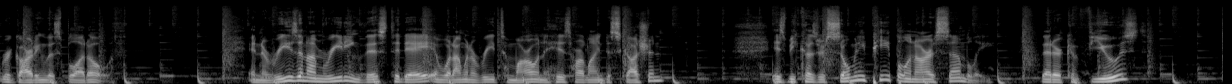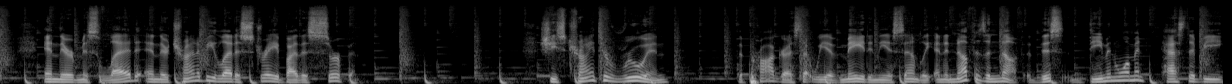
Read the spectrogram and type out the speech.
regarding this blood oath. And the reason I'm reading this today and what I'm going to read tomorrow in a His Hardline discussion is because there's so many people in our assembly that are confused and they're misled and they're trying to be led astray by this serpent. She's trying to ruin the progress that we have made in the assembly. And enough is enough. This demon woman has to be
